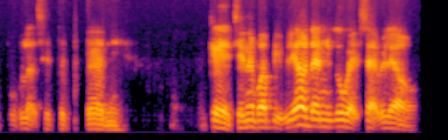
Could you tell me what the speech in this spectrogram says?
apa pula saya tekan ni. Okay, channel public beliau dan juga website beliau.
